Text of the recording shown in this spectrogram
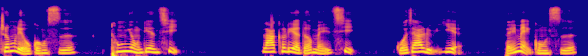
蒸馏公司、通用电器、拉克列德煤气、国家铝业、北美公司、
